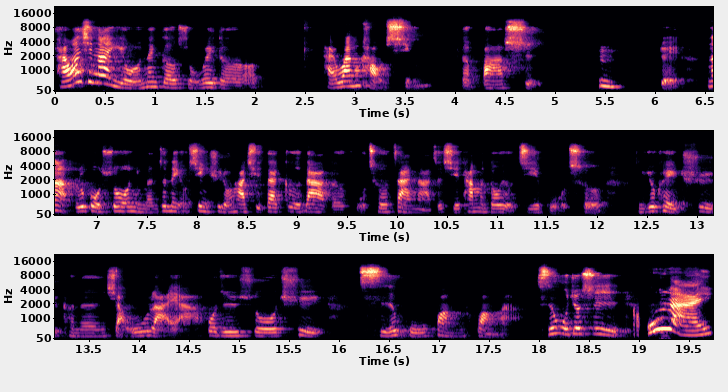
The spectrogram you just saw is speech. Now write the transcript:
台湾现在有那个所谓的台湾好行的巴士，嗯，对。那如果说你们真的有兴趣的话，其实，在各大的火车站啊，这些他们都有接驳车，你就可以去可能小乌来啊，或者是说去慈湖晃一晃啊。慈湖就是乌来，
